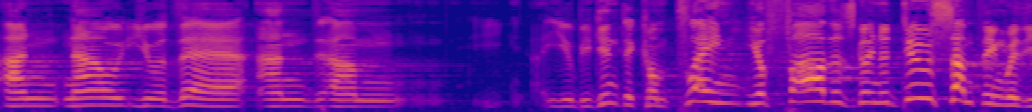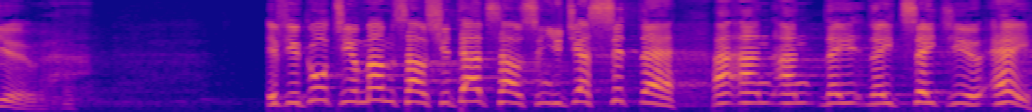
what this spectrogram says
and now you're there and um, you begin to complain, your father's going to do something with you. If you go to your mum's house, your dad's house, and you just sit there and, and, and they, they'd say to you, hey,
